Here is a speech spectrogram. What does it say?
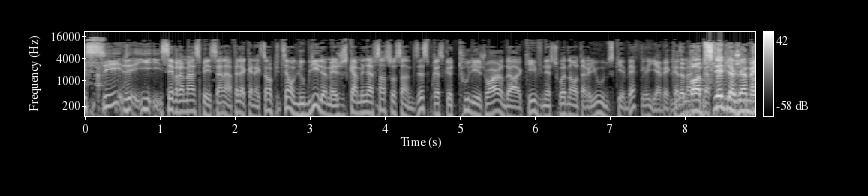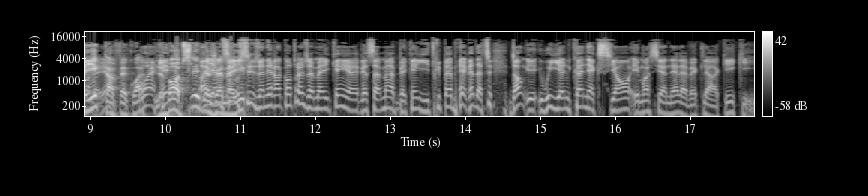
ici, c'est vraiment spécial, en fait, la connexion. Puis tu sais, on l'oublie, là, mais jusqu'en 1970, presque tous les joueurs de hockey venaient soit de l'Ontario ou du Québec, là. Il y avait Le bobsleigh de la Jamaïque, t'en fais quoi? Le bobsleigh de Ah, la Jamaïque. J'en ai rencontré un Jamaïcain euh, récemment à Pékin. Il tripait bien là-dessus. Donc, oui, il y a une connexion émotionnelle avec le hockey qui,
